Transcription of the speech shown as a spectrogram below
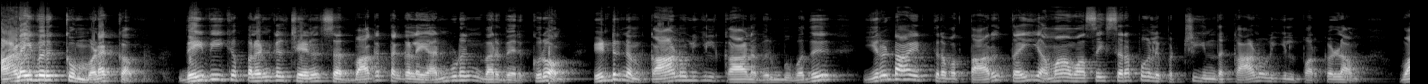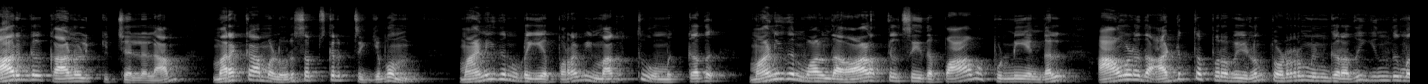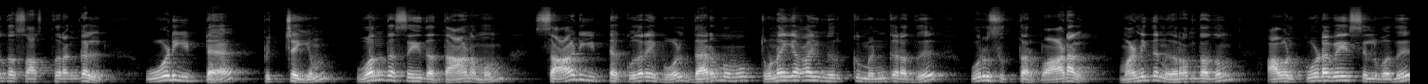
அனைவருக்கும் வணக்கம். தெய்வீக பலன்கள் சேனல் சார்பாக தங்களை அன்புடன் வரவேற்கிறோம். இன்று நம் காணொலியில் காண விரும்புவது இரண்டாயிரத்தி இருபத்தாறு தை அமாவாசை சிறப்புகளை பற்றி இந்த காணொலியில் பார்க்கலாம். வாருங்கள் காணொலிக்கு செல்லலாம். மறக்காமல் ஒரு சப்ஸ்கிரைப் செய்யவும். மனிதனுடைய பிறவி மகத்துவம் மிக்கது மனிதன் வாழ்ந்த ஆழத்தில் செய்த பாவ புண்ணியங்கள் அவனது அடுத்த பிறவியிலும் தொடரும் என்கிறது இந்து மத சாஸ்திரங்கள். ஓடியிட்ட பிச்சையும் உவந்த செய்த தானமும் சாடியிட்ட குதிரை போல் தர்மமும் துணையாய் நிற்கும் என்கிறது ஒரு சித்தர் பாடல். மனிதன் இறந்ததும் அவன் கூடவே செல்வது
